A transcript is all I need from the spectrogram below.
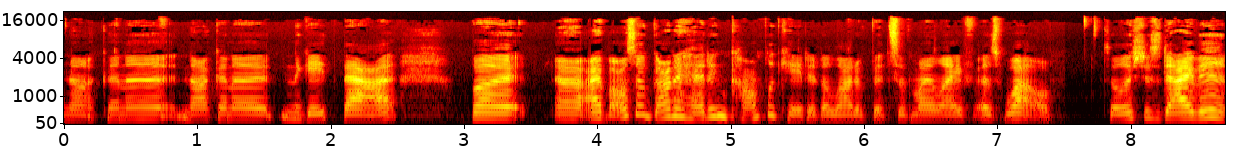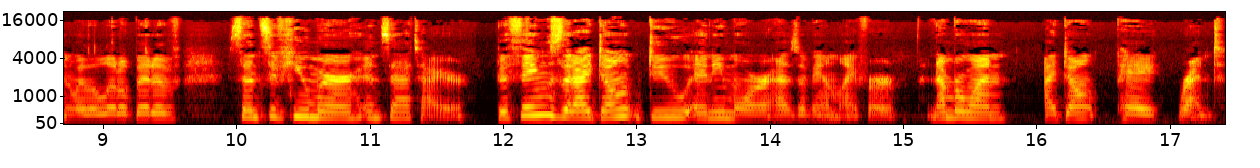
Not gonna not gonna negate that. But uh, I've also gone ahead and complicated a lot of bits of my life as well. So let's just dive in with a little bit of sense of humor and satire. The things that I don't do anymore as a van lifer. Number one, I don't pay rent.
